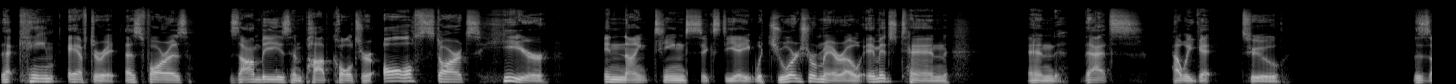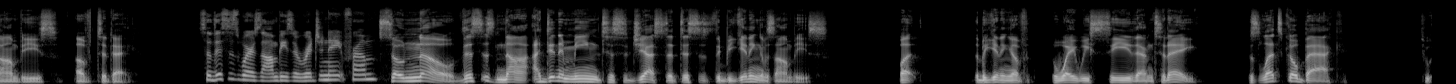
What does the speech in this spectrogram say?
that came after it, as far as zombies and pop culture, all starts here in 1968 with George Romero, Image 10. And that's how we get to the zombies of today. So, this is where zombies originate from? So, no, this is not, I didn't mean to suggest that this is the beginning of zombies, but the beginning of the way we see them today. Because let's go back to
